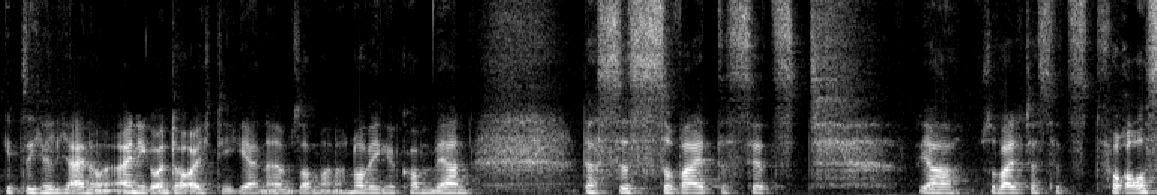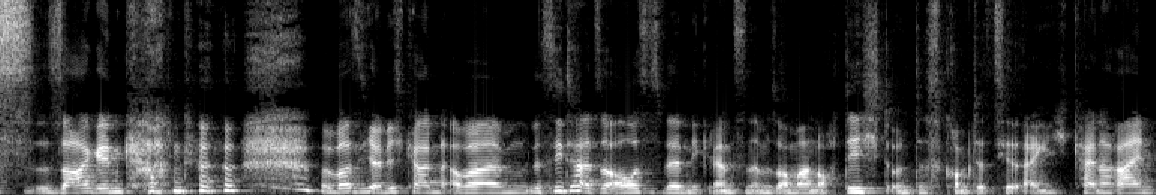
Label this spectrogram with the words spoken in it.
Gibt sicherlich eine, einige unter euch, die gerne im Sommer nach Norwegen gekommen wären. Das ist soweit das jetzt, ja, soweit ich das jetzt voraussagen kann, was ich ja nicht kann. Aber ähm, es sieht halt so aus, es werden die Grenzen im Sommer noch dicht und es kommt jetzt hier eigentlich keiner rein.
